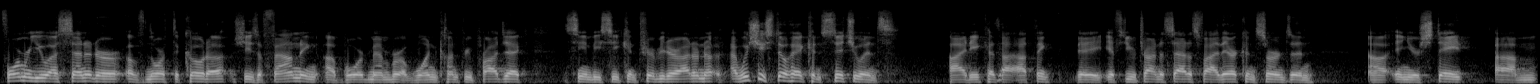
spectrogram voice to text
former U.S. Senator of North Dakota. She's a founding uh, board member of One Country Project, CNBC contributor. I don't know. I wish you still had constituents, Heidi, because I, I, think they, if you're trying to satisfy their concerns in uh, in your state, um,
